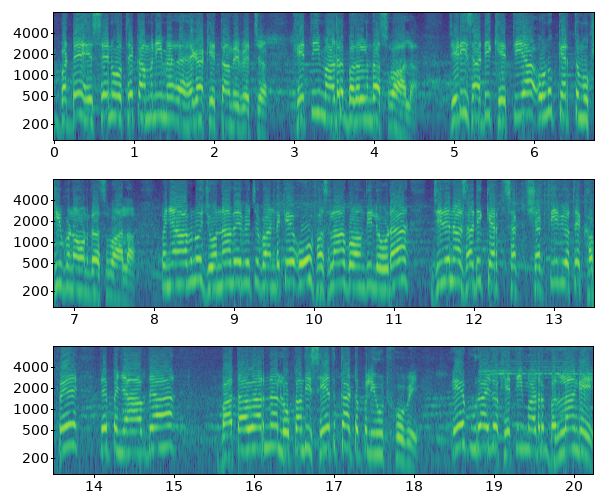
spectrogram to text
ਵੱਡੇ ਹਿੱਸੇ ਨੂੰ ਉੱਥੇ ਕੰਮ ਨਹੀਂ ਮਿਲ- ਹੈਗਾ ਖੇਤਾਂ ਦੇ ਵਿੱਚ। ਖੇਤੀ ਮਾਡਲ ਬਦਲਣ ਦਾ ਸਵਾਲ ਆ। ਜਿਹੜੀ ਸਾਡੀ ਖੇਤੀ ਆ, ਉਹਨੂੰ ਕਿਰਤਮੁਖੀ ਬਣਾਉਣ ਦਾ ਸਵਾਲ ਆ। ਪੰਜਾਬ ਨੂੰ ਜ਼ੋਨਾਂ ਦੇ ਵਿੱਚ ਵੰਡ ਕੇ ਉਹ ਫਸਲਾਂ ਉਗਾਉਣ ਦੀ ਲੋੜ ਆ, ਜਿਹਦੇ ਨਾਲ ਸਾਡੀ ਕਿਰਤ ਸ਼ਕ- ਸ਼ਕਤੀ ਵੀ ਉੱਥੇ ਖਪੇ ਤੇ ਪੰਜਾਬ ਦਾ ਵਾਤਾਵਰਨ ਲੋਕਾਂ ਦੀ ਸਿਹਤ ਘੱਟ ਪੋਲਿਊਟ ਹੋਵੇ। ਇਹ ਪੂਰਾ ਜਦੋਂ ਖੇਤੀ ਮਾਡਲ ਬਦਲਾਂਗੇ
